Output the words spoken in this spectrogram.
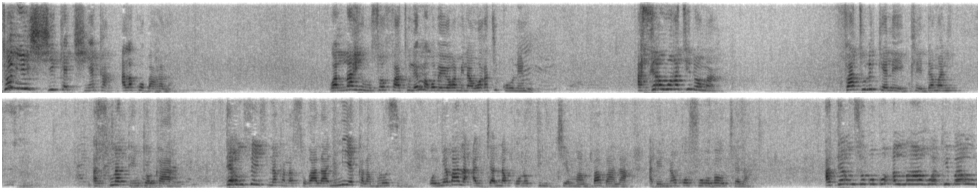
jɔn min ye si kɛ tiɲɛ kan ala ko baara la walahi muso fatulen mago bɛ yɔrɔ min na wagati koronnen don a sera wagati dɔ ma fatuli kɛlen tile damani a sina tentɔ ka terimuso in sina ka na sogo a la ni min ye kalanbulon sigi o ɲɛ b'a la alijanna kɔnɔ fini jɛmanba b'a la a bɛ nakɔ forobaw cɛ la a terimuso ko ko alahu akibaru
